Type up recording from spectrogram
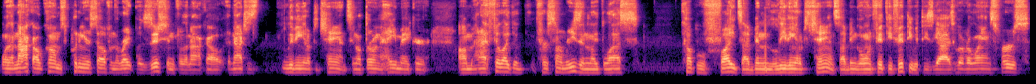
when the knockout comes, putting yourself in the right position for the knockout and not just leaving it up to chance, you know, throwing a haymaker. Um, and I feel like uh, for some reason, like the last couple of fights, I've been leaving it up to chance. I've been going 50 50 with these guys. Whoever lands first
